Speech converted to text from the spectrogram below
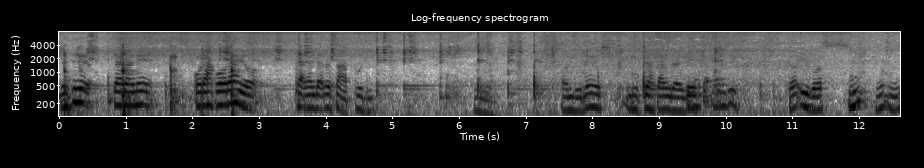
Jadi carane korah-korah yo gak ngentek terus sabun. Hmm. Ambune wis mudah tanggane. Yo i bos. Heeh.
